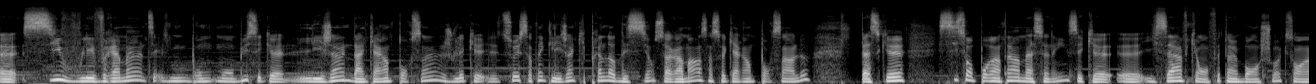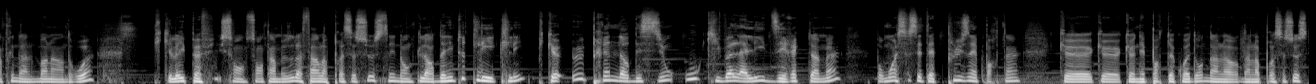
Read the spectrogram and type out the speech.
euh, si vous voulez vraiment. Mon but, c'est que les gens, dans le 40% je voulais que. Es certain que les gens qui prennent leurs décisions se ramassent à ce 40 %-là. Parce que s'ils sont pour rentrer en maçonnerie, c'est qu'ils euh, savent qu'ils ont fait un bon choix, qu'ils sont rentrés dans le bon endroit. Puis que là, ils, peuvent, ils sont, en mesure de faire leur processus. Donc, leur donner toutes les clés, puis qu'eux prennent leurs décisions où qu'ils veulent aller directement pour moi, ça, c'était plus important que, que, n'importe quoi d'autre dans leur, dans leur processus.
